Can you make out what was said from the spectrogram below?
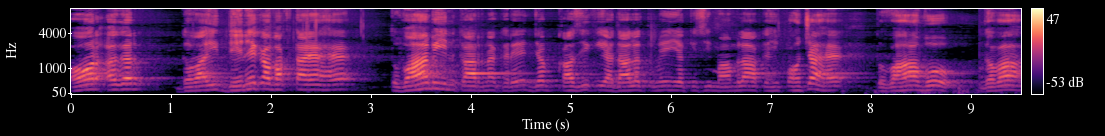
اور اگر گواہی دینے کا وقت آیا ہے، تو وہاں بھی انکار نہ کریں۔ جب قاضی کی عدالت میں یا کسی معاملہ کہیں پہنچا ہے، تو وہاں وہ گواہ،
